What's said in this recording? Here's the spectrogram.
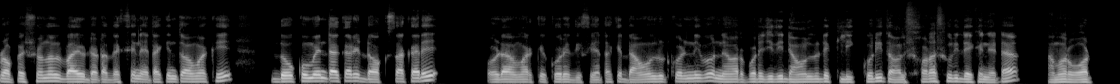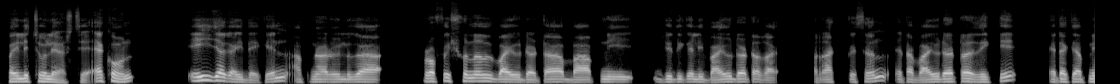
প্রফেশনাল বায়োডাটা, দেখছেন? এটা কিন্তু আমাকে ডকুমেন্ট আকারে, ডক্স আকারে ওটা আমাকে করে দিছে। এটাকে ডাউনলোড করে নিব, নেওয়ার পরে যদি ডাউনলোডে ক্লিক করি, তাহলে সরাসরি দেখেন এটা আমার ওয়ার্ড ফাইলে চলে আসছে। এখন এই জায়গায় দেখেন, আপনার ওইলুগা প্রফেশনাল বায়োডাটা বা আপনি যদি খালি বায়োডাটা রাখতেছেন, এটা বায়োডাটা রেখে এটাকে আপনি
